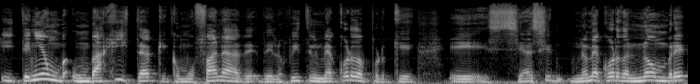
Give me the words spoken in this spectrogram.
y tenía un, bajista que como fana de, los Beatles me acuerdo porque eh, se hace, no me acuerdo el nombre,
